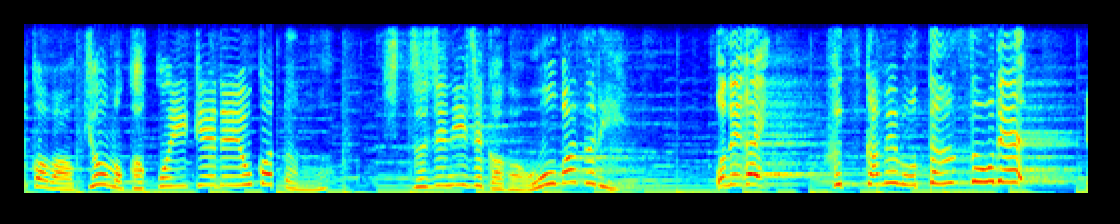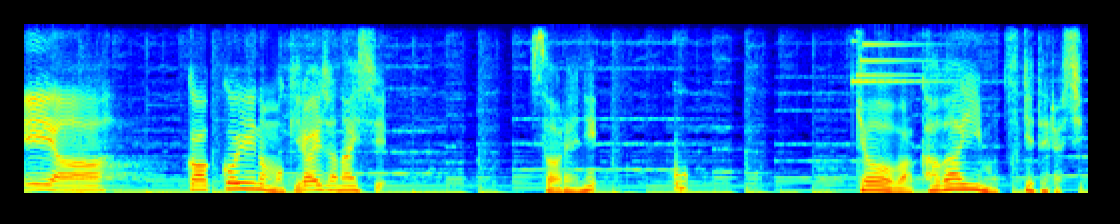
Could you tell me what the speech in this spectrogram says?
ジカは今日もかっこいい系でよかったの？羊ニジカが大バズり。お願い。2日目も単走で。いいよかっこいいのも嫌いじゃないし。それに。今日は可愛いもつけてるし。いい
